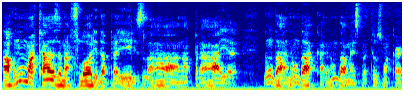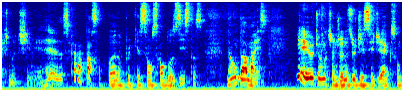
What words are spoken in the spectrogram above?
Arruma uma casa na Flórida para eles lá na praia não dá, não dá, cara. Não dá mais para ter os McCarthy no time. É, os caras passam pano porque são saudosistas. Não dá mais. E aí o Jonathan Jones e o DC Jackson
